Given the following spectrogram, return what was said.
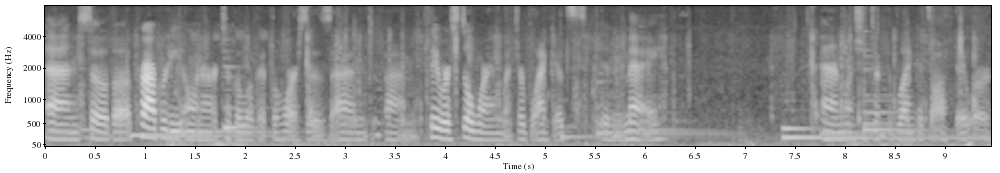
And so the property owner took a look at the horses, and um, they were still wearing winter blankets in May. And when she took the blankets off, they were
